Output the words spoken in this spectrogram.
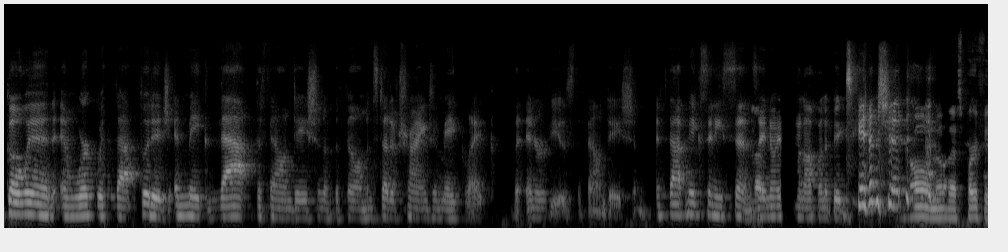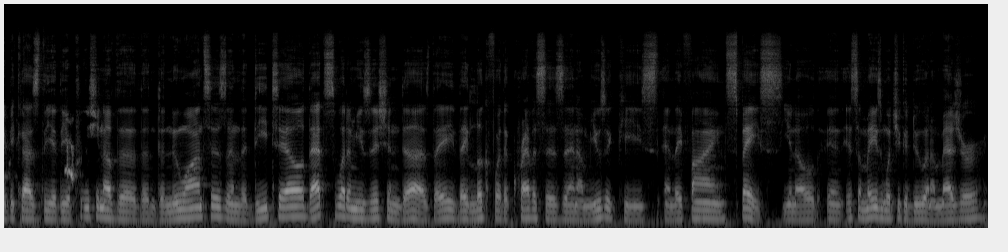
go in and work with that footage and make that the foundation of the film instead of trying to make like the interviews the foundation if that makes any sense. I know i went off on a big tangent. Oh no that's perfect because the the appreciation of the, the the nuances and the detail that's what a musician does. They they look for the crevices in a music piece and they find space you know and it's amazing what you could do in a measure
